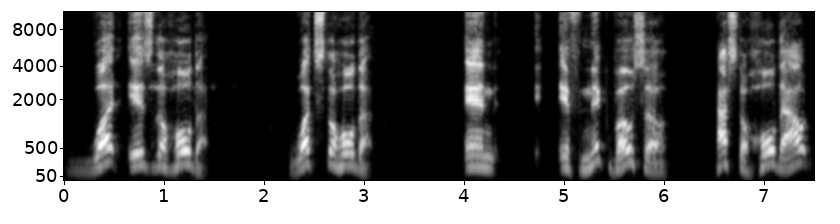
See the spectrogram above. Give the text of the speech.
what is the holdup? What's the holdup? And if Nick Bosa has to hold out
